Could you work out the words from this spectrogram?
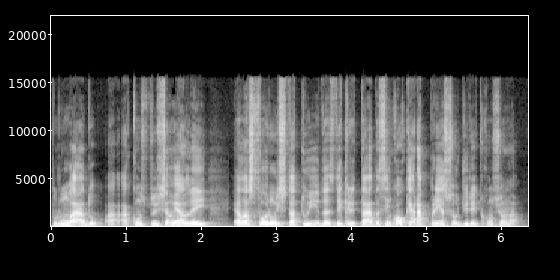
Por um lado, a, a Constituição e a lei elas foram estatuídas, decretadas sem qualquer apreço ao direito constitucional.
